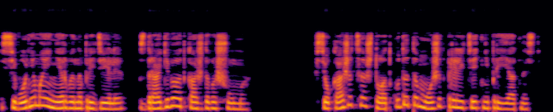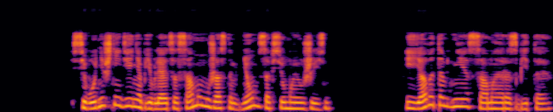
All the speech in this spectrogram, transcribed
Сегодня мои нервы на пределе, вздрагиваю от каждого шума. Все кажется, что откуда-то может прилететь неприятность. Сегодняшний день объявляется самым ужасным днем за всю мою жизнь. И я в этом дне самая разбитая.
